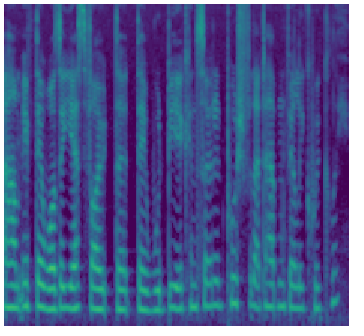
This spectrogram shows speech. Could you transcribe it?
um, if there was a yes vote, that there would be a concerted push for that to happen fairly quickly?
